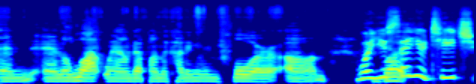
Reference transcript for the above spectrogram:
and and a lot wound up on the cutting room floor. Um, well, you but, say you teach.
